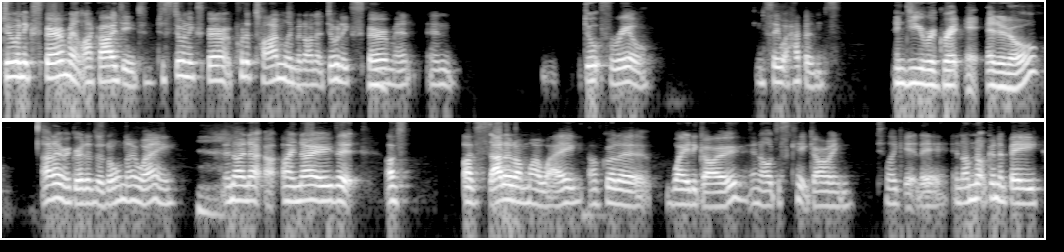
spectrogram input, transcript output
do an experiment like I did. Just do an experiment. Put a time limit on it. Do an mm. experiment and do it for real, and see what happens. And do you regret it, at all? I don't regret it at all. No way. And I know I know that I've I've started on my way. I've got a way to go, and I'll just keep going till I get there. And I'm not going to be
